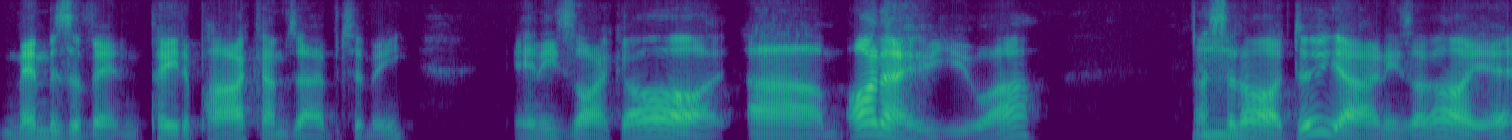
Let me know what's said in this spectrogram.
members event, and Peter Parr comes over to me, and he's like, "Oh, um, I know who you are." I said, Mm. "Oh, do you?" And he's like, "Oh, yeah,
